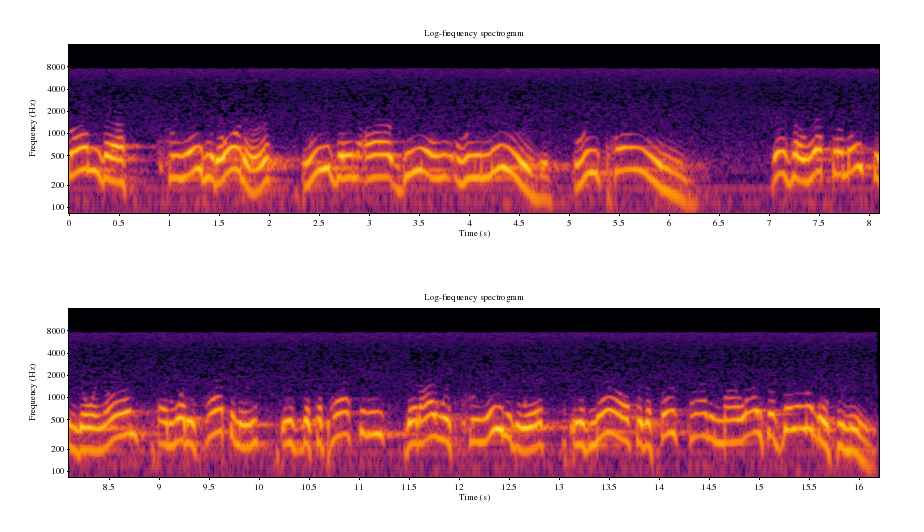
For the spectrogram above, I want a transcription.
from the created order, we then are being renewed, reclaimed, there's a reclamation going on, and what is happening is the capacity that I was created with is now, for the first time in my life, available to me.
